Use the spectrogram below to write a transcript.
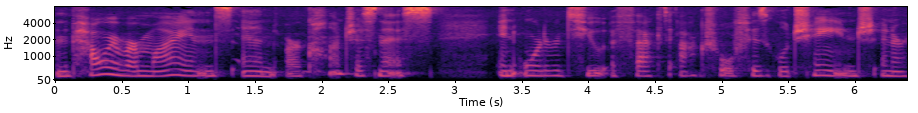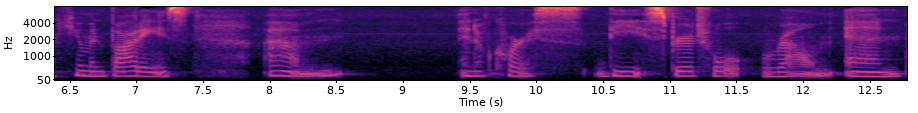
and the power of our minds and our consciousness in order to affect actual physical change in our human bodies. Um, and of course, the spiritual realm and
